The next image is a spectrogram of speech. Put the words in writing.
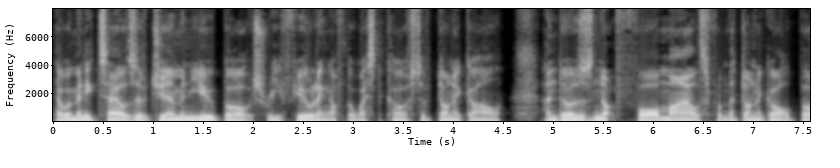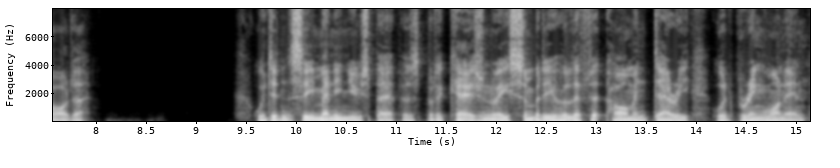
There were many tales of German U-boats refueling off the west coast of Donegal, and us not four miles from the Donegal border. We didn't see many newspapers, but occasionally somebody who lived at home in Derry would bring one in.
